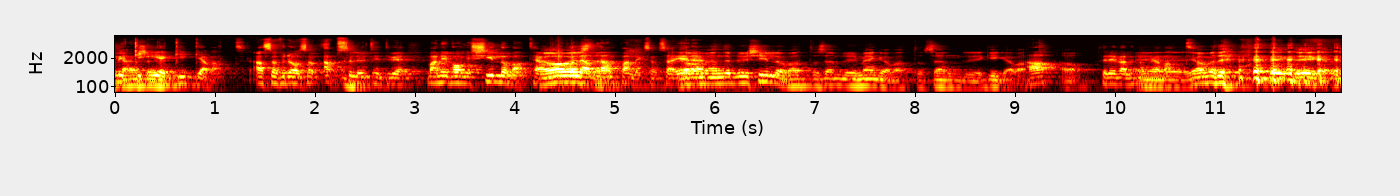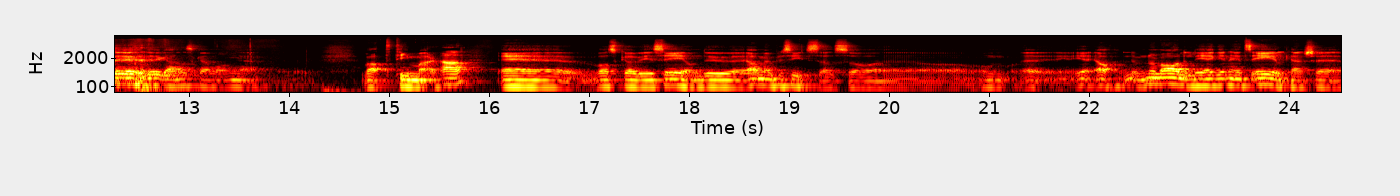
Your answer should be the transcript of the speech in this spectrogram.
mycket kanske- är gigawatt? Alltså för de som absolut inte vet. Man är van vid kilowatt hemma Ja, på. LED-lampan liksom. Så här, Ja det, men det blir kilowatt och sen blir det megawatt och sen blir det gigawatt. Ja. så det är väldigt många Eh, watt. Ja men det, det, det, är- det, är- ganska många wattimmar. Ja. Eh, vad ska vi se om du, ja men precis alltså eh, om, eh, ja, normal lägenhetsel kanske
